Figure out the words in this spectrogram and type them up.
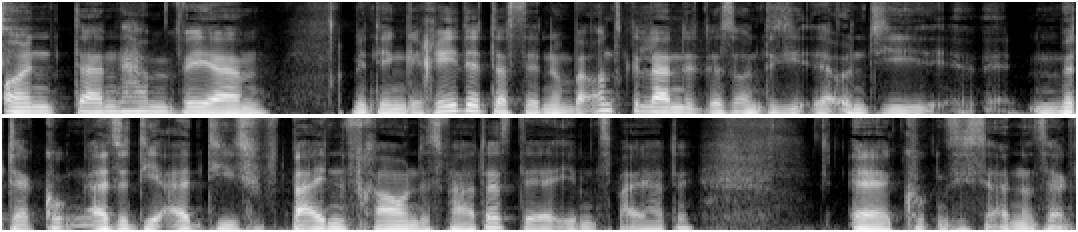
Und dann haben wir mit denen geredet, dass der nun bei uns gelandet ist und die, und die Mütter gucken, also die, die beiden Frauen des Vaters, der eben zwei hatte, äh, gucken sich an und sagen,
